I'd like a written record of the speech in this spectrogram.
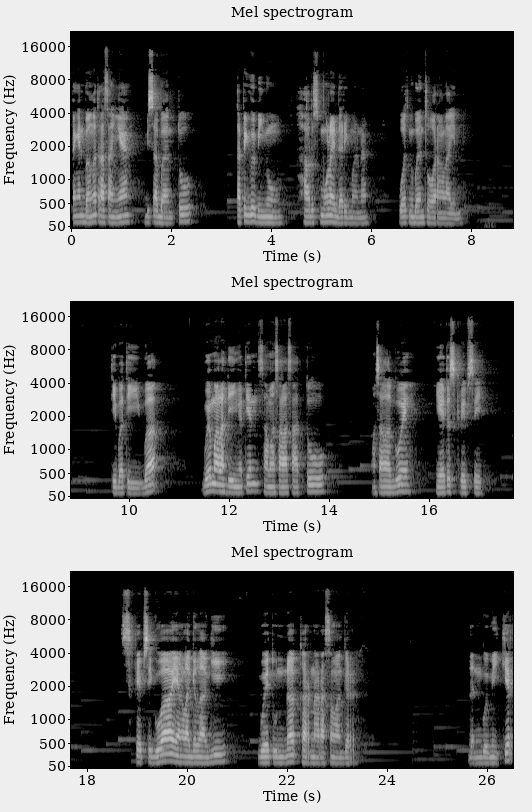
Pengen banget rasanya bisa bantu, tapi gue bingung harus mulai dari mana buat ngebantu orang lain. Tiba-tiba gue malah diingetin sama salah satu masalah gue yaitu skripsi. Skripsi gue yang lagi-lagi gue tunda karena rasa mager. Dan gue mikir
